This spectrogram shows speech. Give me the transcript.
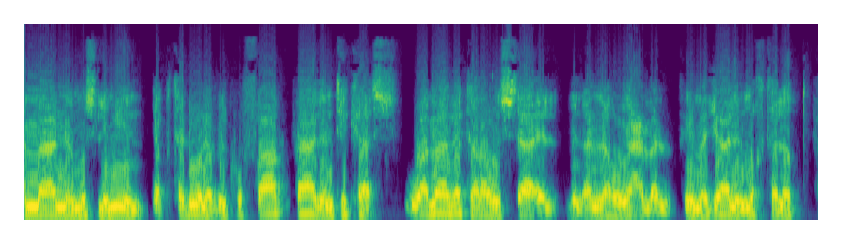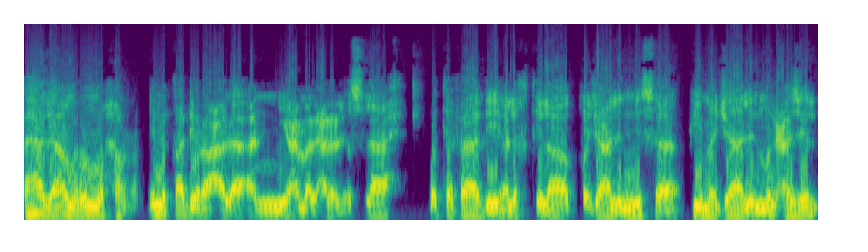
أما أن المسلمين يقتدون بالكفار فهذا انتكاس، وما ذكره السائل من أنه يعمل في مجال مختلط فهذا أمر محرم. إن قدر على أن يعمل على الإصلاح وتفادي الاختلاط وجعل النساء في مجال منعزل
